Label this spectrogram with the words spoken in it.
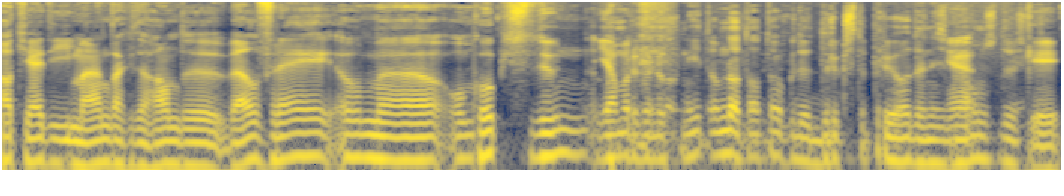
Had jij die maandag de handen wel vrij om, uh, om koopjes te doen? Jammer genoeg niet, omdat dat ook de drukste periode is ja, bij ons. Dus. Oké. Okay.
